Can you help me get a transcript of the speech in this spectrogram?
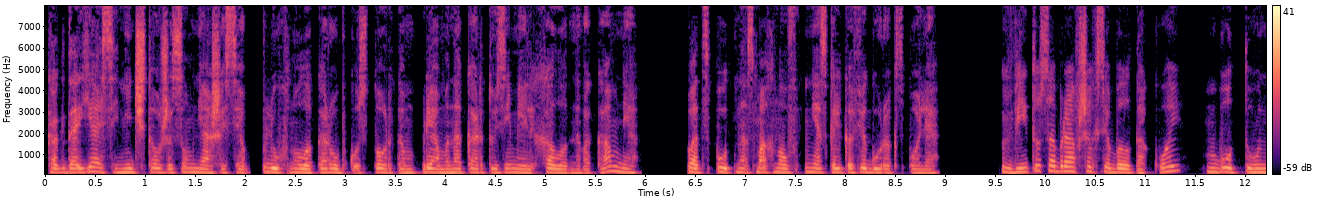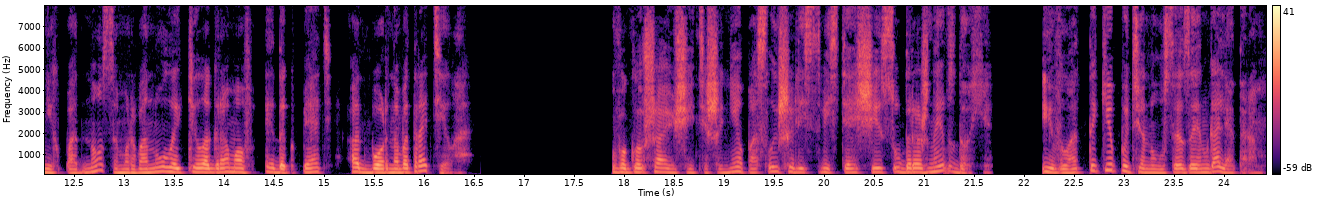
Когда Яся, ничтоже сумняшися, плюхнула коробку с тортом прямо на карту земель холодного камня, подспутно смахнув несколько фигурок с поля, вид у собравшихся был такой, будто у них под носом рвануло килограммов эдак пять отборного тротила. В оглушающей тишине послышались свистящие судорожные вздохи, и Влад таки потянулся за ингалятором.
